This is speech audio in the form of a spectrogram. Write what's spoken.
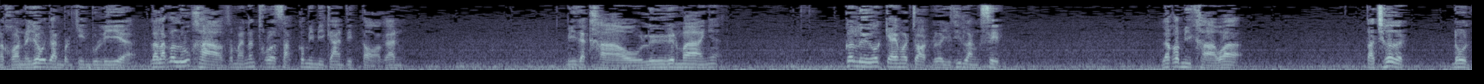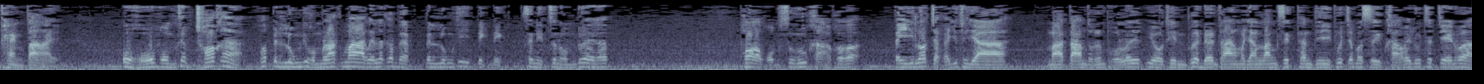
นครนายกยันปราจีนบุรีอะแล้วเราก็รู้ข่าวสมัยนั้นโทรศัพท์ก็ไม่มีการติดต่อกัน มีแต่ข่าวลือกันมาอย่างเงี้ย ก็ลือว่าแกมาจอดเรืออยู่ที่ลังสิต แล้วก็มีข่าวว่าตาเชิดโดนแทงตาย โอ้โห ผมแทบช็อกอะเพราะเป็นลุงที่ผมรักมากเลย แล้วก็แบบเป็นลุงที่เด็ก ๆ สนิทสนมด้วยครับ พ่อผมสู้รู้ข่าวเขาก็ตีรถจากอายุทยามาตามถนนผลโยธิน เพื่อเดินทางมายังลังสิตทันทีเพื่อจะมาสืบข่าวให้รู้ชัดเจนว่า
